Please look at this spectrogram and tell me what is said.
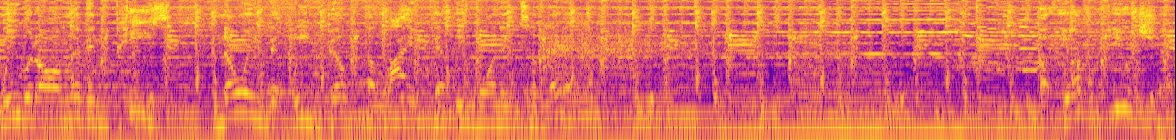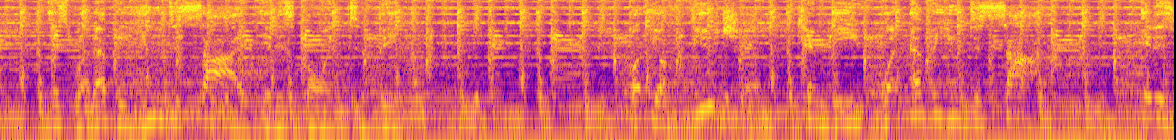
we would all live in peace, knowing that we built the life that we wanted to live. But your future is whatever you decide it is going to be. But your future can be whatever you decide. It is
